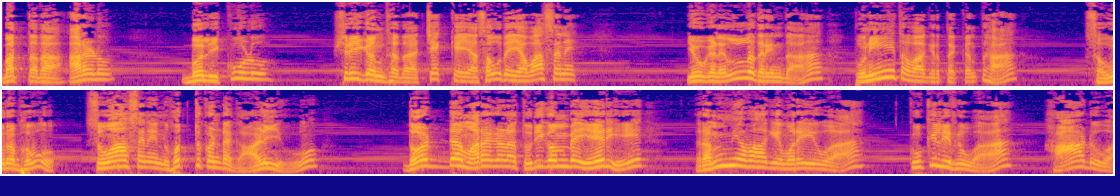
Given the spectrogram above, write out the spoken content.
ಬತ್ತದ ಅರಳು, ಬಲಿ ಕೂಳು, ಶ್ರೀಗಂಧದ ಚೆಕ್ಕೆಯ ಸೌದೆಯ ವಾಸನೆ, ಇವುಗಳೆಲ್ಲದರಿಂದ ಪುನೀತವಾಗಿರತಕ್ಕಂತಹ ಸೌರಭವು ಸುವಾಸನೆಯನ್ನು ಹೊತ್ತುಕೊಂಡ ಗಾಳಿಯು ದೊಡ್ಡ ಮರಗಳ ತುದಿಗೊಂಬೆ ಏರಿ ರಮ್ಯವಾಗಿ ಮೊರೆಯುವ, ಕುಕಿಲಿರುವ, ಹಾಡುವ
